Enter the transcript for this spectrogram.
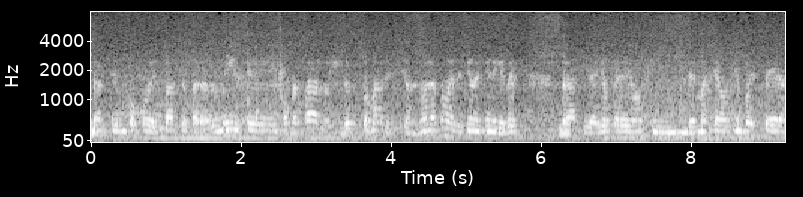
darse un poco de espacio para reunirse, conversarlo y tomar decisiones, ¿no? La toma de decisiones tiene que ser rápida, yo creo, sin demasiado tiempo de espera.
